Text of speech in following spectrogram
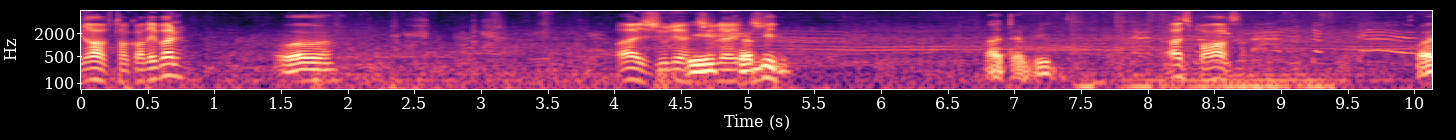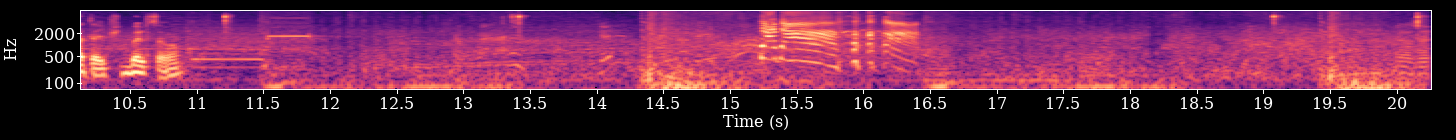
grave, t'as encore des balles? Ouais ouais. Ouais, je joue les. je les- t'as bide. Ah t'as bide. Ah, c'est pas grave ça. Ouais t'avais plus de balles ça va. Bien joué.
